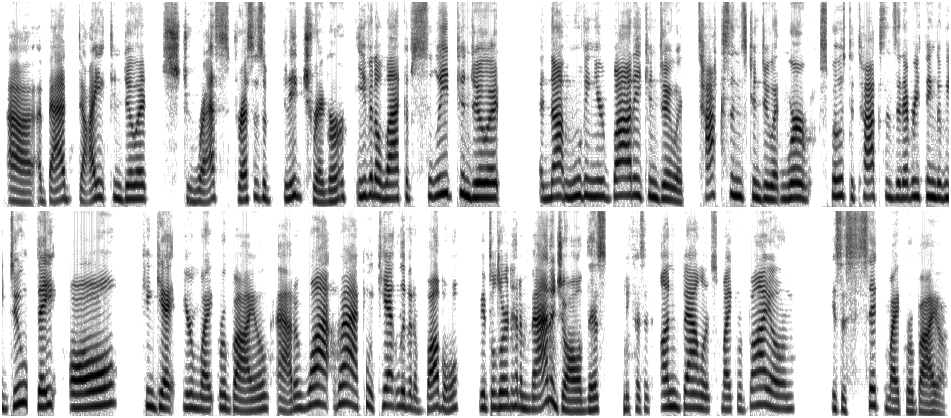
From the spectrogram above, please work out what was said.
Uh, a bad diet can do it. Stress, stress is a big trigger. Even a lack of sleep can do it. And not moving your body can do it. Toxins can do it. We're exposed to toxins in everything that we do. They all can get your microbiome out of whack. We can't live in a bubble. We have to learn how to manage all of this because an unbalanced microbiome is a sick microbiome.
